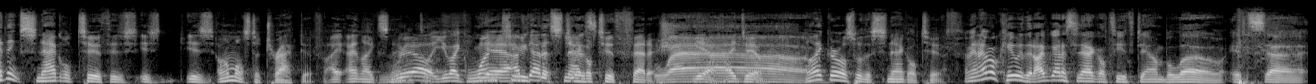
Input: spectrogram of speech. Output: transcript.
I think snaggletooth is is is almost attractive. I, I like snaggletooth. Really? You like one Yeah, I've tooth got a that's snaggletooth just- fetish. Wow. Yeah, I do. I like girls with a snaggletooth. I mean, I'm okay with it. I've got a snaggle tooth down below. It's uh,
